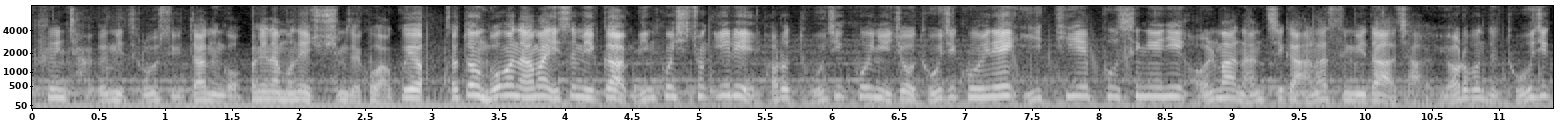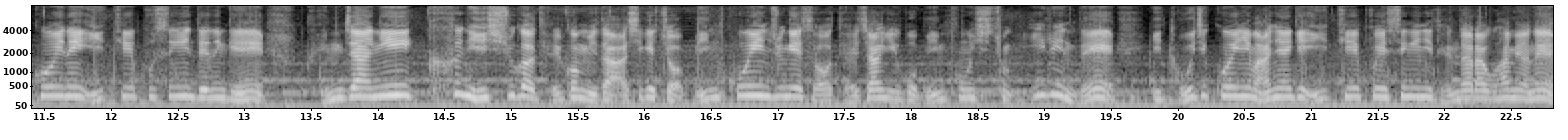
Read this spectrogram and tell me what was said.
큰 자금이 들어올 수 있다는 거 확인 한번 해주시면 될 것 같고요. 자 또한 뭐가 남아 있습니까? 민코인 시총 1위 바로 도지코인이죠. 도지코인의 ETF 승인이 얼마 남지가 않았습니다. 자 여러분들 도지코인의 ETF 승인되는 게 굉장히 큰 이슈가 될 겁니다. 아시겠죠? 민코인 중에서 대장이고 민코인 시총 1위인데 이 도지코인이 만약에 ETF에 승인이 된다라고 하면은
